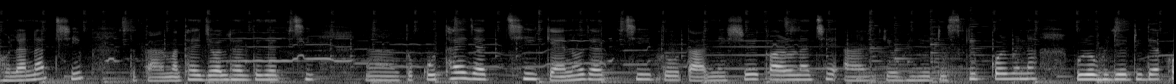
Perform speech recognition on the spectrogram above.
ভোলানাথ শিব, তো তার মাথায় জল ঢালতে যাচ্ছি। তো কোথায় যাচ্ছি, কেন যাচ্ছি, তো তার নিশ্চয়ই কারণ আছে, আর কেউ ভিডিওটি স্কিপ করবে না। পুরো ভিডিওটি দেখো,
